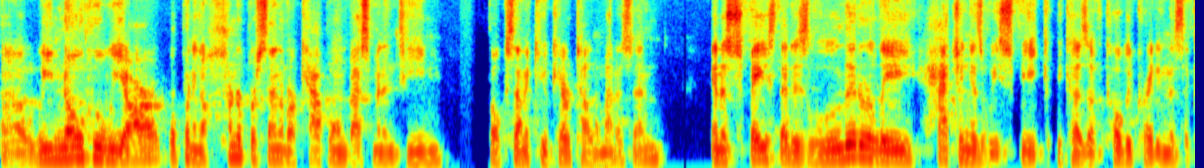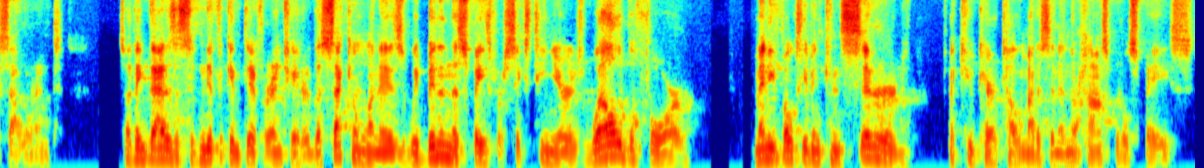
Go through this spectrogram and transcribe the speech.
Uh, we know who we are. We're putting 100% of our capital investment and team focused on acute care telemedicine in a space that is literally hatching as we speak because of COVID creating this accelerant. So I think that is a significant differentiator. The second one is we've been in this space for 16 years, well before many folks even considered acute care telemedicine in their hospital space.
